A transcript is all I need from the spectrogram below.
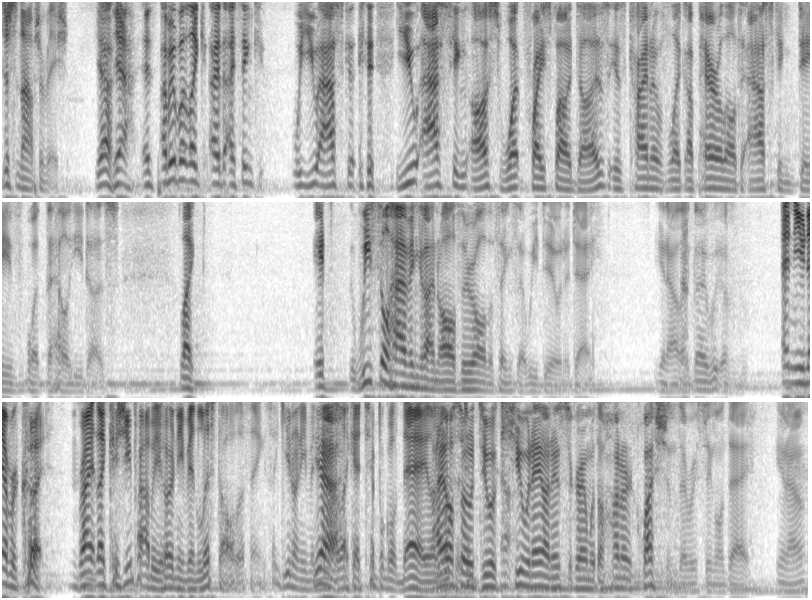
Just an observation. Yeah, Yeah, it's- I mean, but like, I, I think well, you ask you asking us what PricePlow does is kind of like a parallel to asking Dave what the hell he does. Like, it we still haven't gotten all through all the things that we do in a day. You know, like the, we- um, And you never could, mm-hmm. right? Like, because you probably wouldn't even list all the things. Like, you don't even Yeah. know, like, a typical day. Like, I also a- do a Q and A on Instagram with hundred questions every single day. You know,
